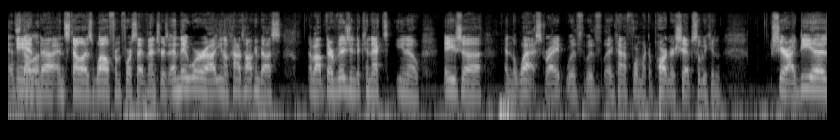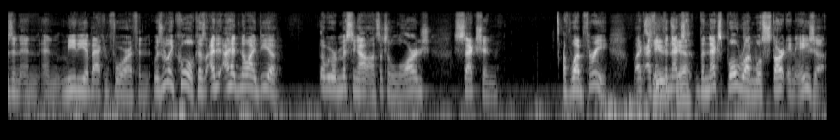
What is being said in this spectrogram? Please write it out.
And Stella. and, uh, and Stella as well from Foresight Ventures, and they were uh, you know kind of talking to us about their vision to connect you know Asia and the West, right? With with and kind of form like a partnership so we can share ideas and and, and media back and forth, and it was really cool because I, I had no idea that we were missing out on such a large section of Web three. Like I It's think the next yeah. the next bull run will start in Asia.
